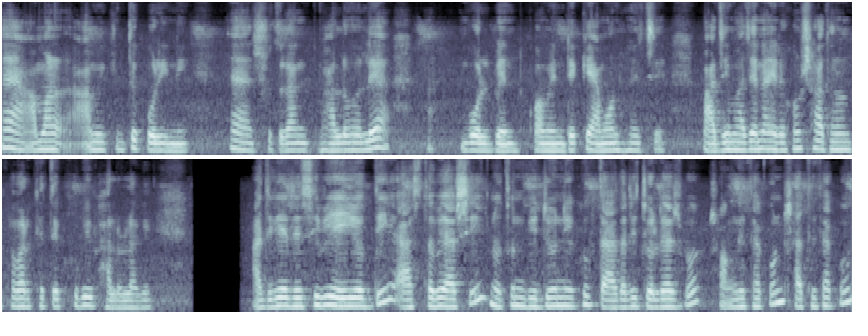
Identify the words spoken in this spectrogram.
হ্যাঁ আমার, আমি কিন্তু করিনি। হ্যাঁ সুতরাং ভালো হলে বলবেন কমেন্টে কেমন হয়েছে। মাঝে মাঝে না এরকম সাধারণ খাবার খেতে খুবই ভালো লাগে। আজকের রেসিপি এই অবধি। আজ তবে আসি। নতুন ভিডিও নিয়ে খুব তাড়াতাড়ি চলে আসব। সঙ্গে থাকুন, সাথে থাকুন।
